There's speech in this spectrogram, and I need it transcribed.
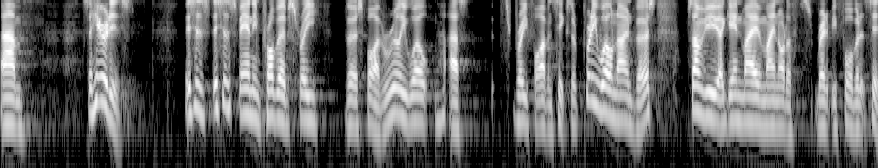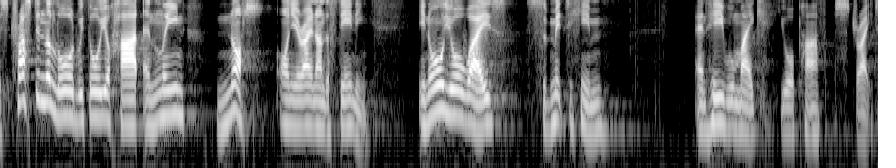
Um, so here it is. This is, this is found in Proverbs 3, verse 5. Really well, uh, 3, 5, and 6. A pretty well known verse. Some of you, again, may or may not have read it before, but it says, Trust in the Lord with all your heart and lean not on your own understanding. In all your ways, submit to him, and he will make your path straight.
